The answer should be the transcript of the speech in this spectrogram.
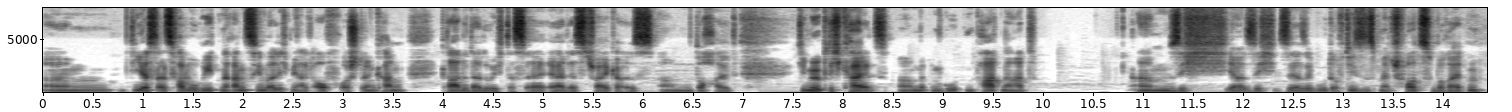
ähm, Diaz als Favoriten ranziehen, weil ich mir halt auch vorstellen kann, gerade dadurch, dass er eher der Striker ist, ähm, doch halt die Möglichkeit äh, mit einem guten Partner hat, ähm, sich ja sich sehr sehr gut auf dieses Match vorzubereiten.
